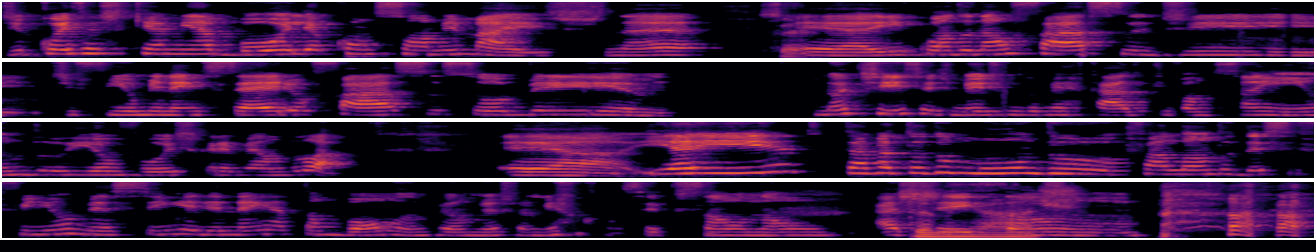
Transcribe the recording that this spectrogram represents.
de coisas que a minha bolha consome mais, né? É, e quando não faço de, de filme nem de série, eu faço sobre notícias mesmo do mercado que vão saindo e eu vou escrevendo lá. É, e aí tava todo mundo falando desse filme, assim, ele nem é tão bom, pelo menos na minha concepção, não achei tão,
